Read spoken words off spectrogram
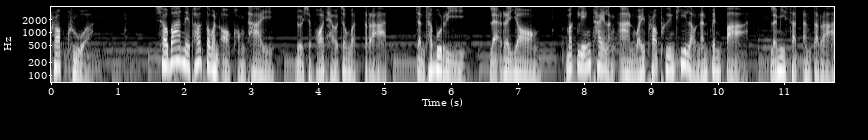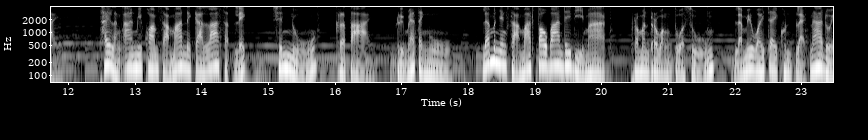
ครอบครัว ชาวบ้านในภาคตะวันออกของไทย โดยเฉพาะแถวจังหวัดตราด จันทบุรี และระยอง มักเลี้ยงไทยหลังอานไว้เพราะพื้นที่เหล่านั้นเป็นป่า และมีสัตว์อันตราย ไทยหลังอานมีความสามารถในการล่าสัตว์เล็ก เช่นหนู กระต่าย หรือแม้แต่งู และมันยังสามารถเฝ้าบ้านได้ดีมาก เพราะมันระวังตัวสูง และไม่ไว้ใจคนแปลกหน้าโดย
